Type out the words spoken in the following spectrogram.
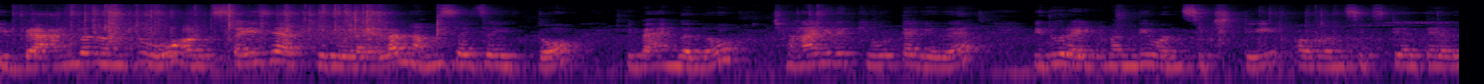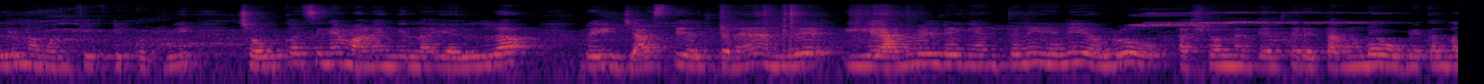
ಈ ಬ್ಯಾಂಗಲ್ ಅಂತೂ ಅವ್ಳ ಸೈಜೇ ಆಗ್ತಿರ್ಲಿಲ್ಲ. ಎಲ್ಲ ನಮ್ಮ ಸೈಜೇ ಇತ್ತು ಈ ಬ್ಯಾಂಗಲ್ಲು. ಚೆನ್ನಾಗಿದೆ, ಕ್ಯೂಟಾಗಿದೆ. ಇದು ರೈಟ್ ಬಂದು ಒನ್ ಸಿಕ್ಸ್ಟಿ ಅವ್ರು ಒನ್ ಸಿಕ್ಸ್ಟಿ ಅಂತ ಹೇಳಿದ್ರು ನಾವು ಒನ್ ಫಿಫ್ಟಿ ಕೊಟ್ವಿ. ಚೌಕಾಸಿನೇ ಮಾಡೋಂಗಿಲ್ಲ. ಎಲ್ಲ ರೇಟ್ ಜಾಸ್ತಿ ಹೇಳ್ತಾರೆ. ಅಂದರೆ ಈ ಆ್ಯನ್ಯುವಲ್ ಡೇಗೆ ಅಂತಲೇ ಹೇಳಿ ಅವರು ಅಷ್ಟೊಂದು ಅಂತ ಹೇಳ್ತಾರೆ. ತಗೊಂಡೇ ಹೋಗ್ಬೇಕಲ್ವ?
